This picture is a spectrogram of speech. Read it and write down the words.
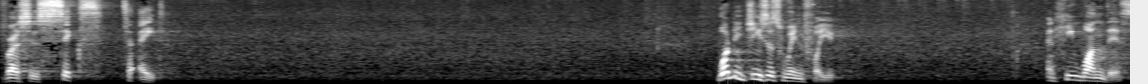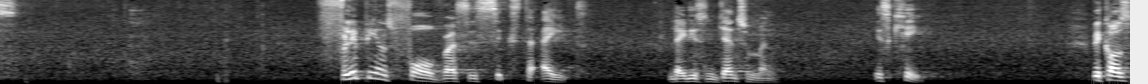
verses 6 to 8. What did Jesus win for you? And he won this. Philippians 4, verses 6 to 8, ladies and gentlemen, is key. Because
